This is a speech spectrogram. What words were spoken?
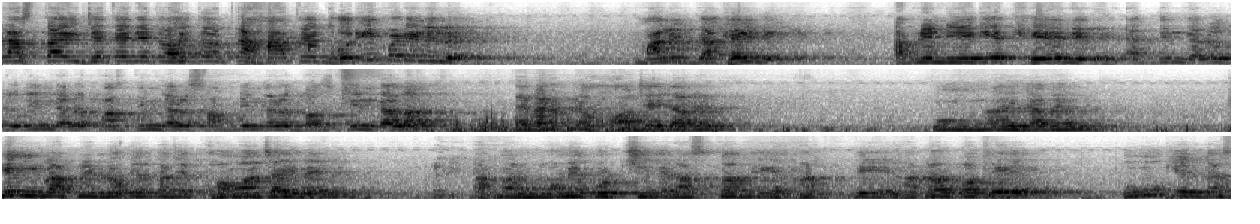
রাস্তায় যেতে যেতে হয়তো একটা হাতে ধরেই পড়ে নিলে। মালিক দেখেইনি। আপনি নিয়ে গিয়ে খেয়ে নিলেন। একদিন গেল, দুদিন গেল পাঁচ দিন গেল সাত দিন গেল দশ দিন গেল। এবার আপনি হজে যাবেন, উমরায় যাবেন, কিংবা আপনি লোকের কাছে ক্ষমা চাইবেন। আপনার মনে পড়ছে যে রাস্তা দিয়ে হাঁটতে, হাঁটার পথে অমুকের গাছ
